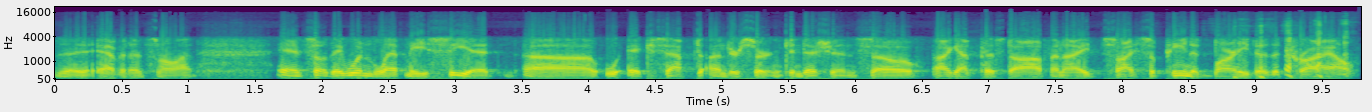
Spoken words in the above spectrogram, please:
the evidence and all that. And so they wouldn't let me see it uh, except under certain conditions. So I got pissed off, and I so I subpoenaed Barney to the trial,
